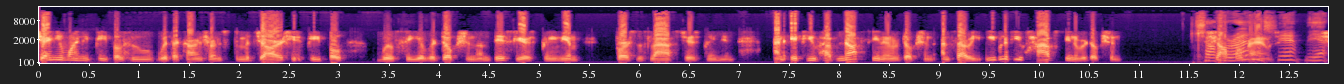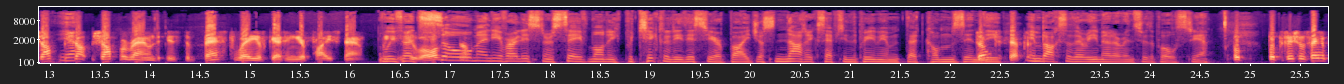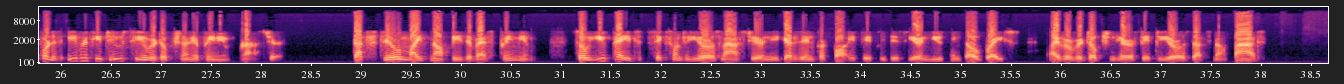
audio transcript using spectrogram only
genuinely people who, with their car insurance, the majority of people will see a reduction on this year's premium versus last year's premium. And if you have not seen a reduction, and sorry, even if you have seen a reduction, shop, shop around. around. Yeah, yeah, shop, yeah. shop, shop around is the best way of getting your price down. We We've had do all so many of our listeners save money, particularly this year, by just not accepting the premium that comes in Don't the inbox of their email or in through the post. Yeah, But, but Patricia, what's very important is even if you do see a reduction on your premium from last year, that still might not be the best premium. So you paid 600 euros last year and you get it in for 550 this year and you think, oh great, I have a reduction here of 50 euros, that's not bad.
